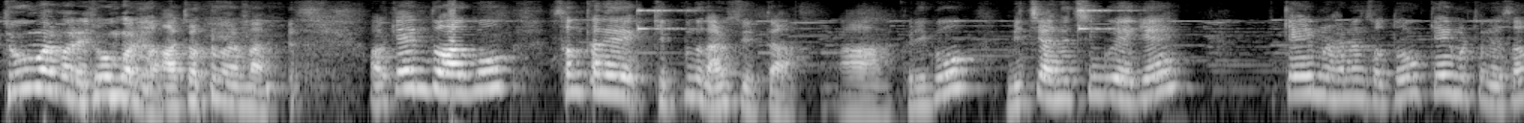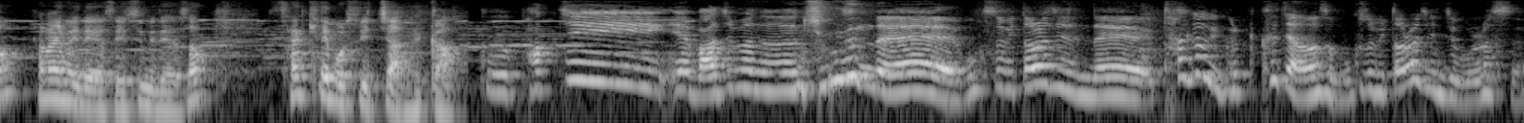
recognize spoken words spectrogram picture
좋은 말만 해. 좋은 말만. 아, 좋은 말만. 어, 게임도 하고 성탄의 기쁨도 나눌 수 있다. 아, 그리고 믿지 않는 친구에게 게임을 하면서도 게임을 통해서 하나님에 대해서 예수님에 대해서 생각해 볼 수 있지 않을까. 그 박쥐에 맞으면은 죽는데 목숨이 떨어지는데 타격이 그렇게 크지 않아서 목숨이 떨어지는지 몰랐어요.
